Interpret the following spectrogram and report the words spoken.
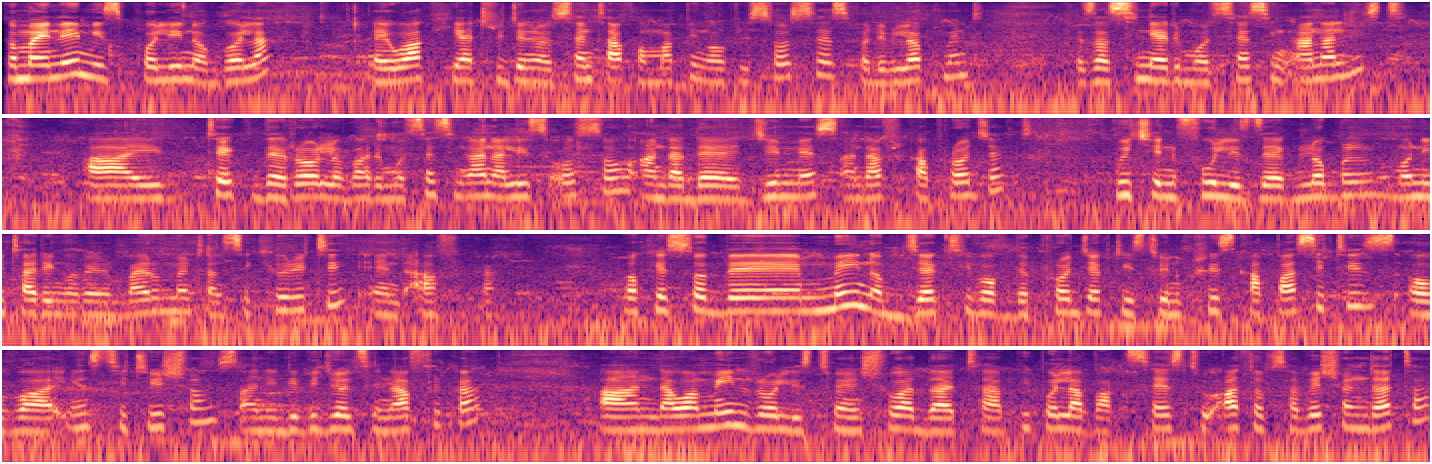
So my name is Pauline Ogola. I work here at Regional Center for Mapping of Resources for Development as a senior remote sensing analyst. I take the role of a remote sensing analyst also under the GMES and Africa project, which in full is the global monitoring of environment and security in Africa. Okay, so the main objective of the project is to increase capacities of our institutions and individuals in Africa. And our main role is to ensure that uh, people have access to Earth observation data,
